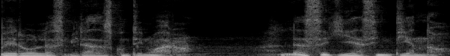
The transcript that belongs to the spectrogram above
pero las miradas continuaron. Las seguía sintiendo.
